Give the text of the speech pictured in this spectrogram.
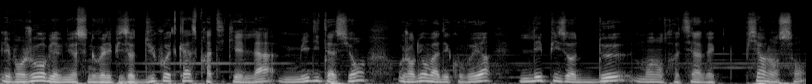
Et bonjour, bienvenue à ce nouvel épisode du podcast Pratiquer la méditation. Aujourd'hui, on va découvrir l'épisode 2, mon entretien avec Pierre Lançon,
